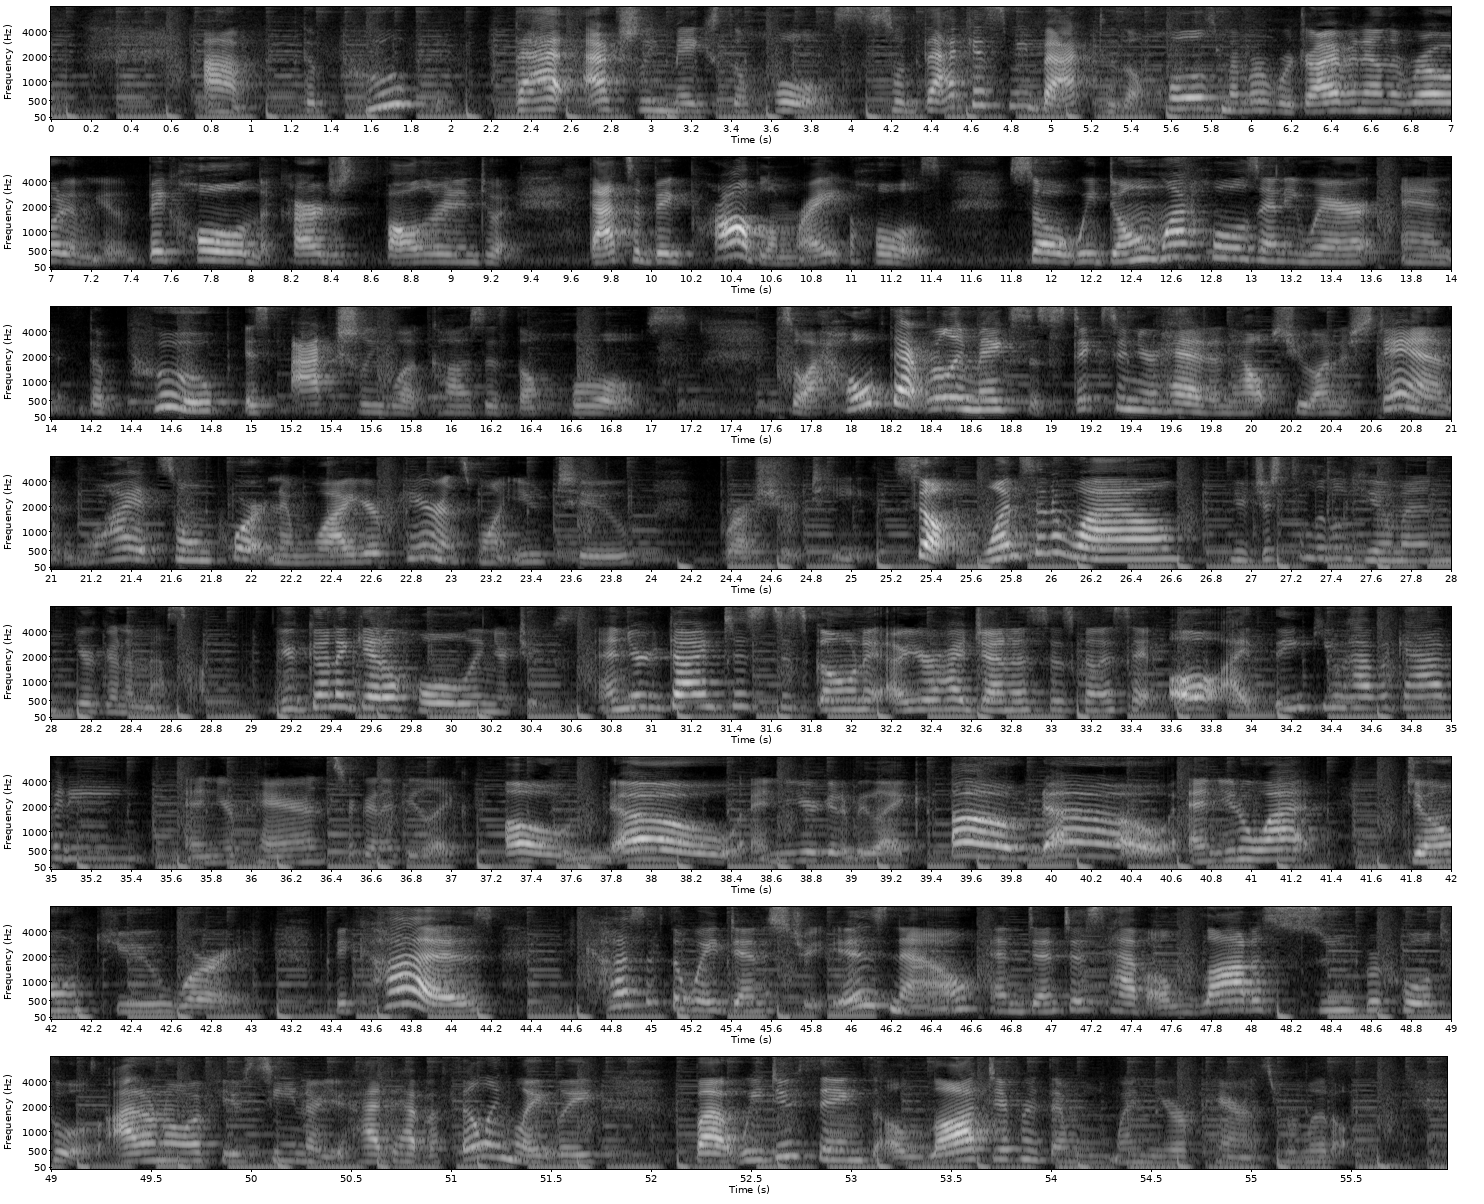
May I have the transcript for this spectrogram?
Um, the poop that actually makes the holes. So that gets me back to the holes. Remember, we're driving down the road and we get a big hole and the car just falls right into it. That's a big problem, right? Holes. So we don't want holes anywhere and the poop is actually what causes the holes. So I hope that really makes it sticks in your head and helps you understand why it's so important and why your parents want you to brush your teeth. So once in a while, you're just a little human, you're gonna mess up you're gonna get a hole in your tooth. And your dentist is going to, or your hygienist is gonna say, oh, I think you have a cavity. And your parents are gonna be like, oh no. And you're gonna be like, oh no. And you know what? Don't you worry. Because because of the way dentistry is now, and dentists have a lot of super cool tools. I don't know if you've seen or you had to have a filling lately, but we do things a lot different than when your parents were little.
